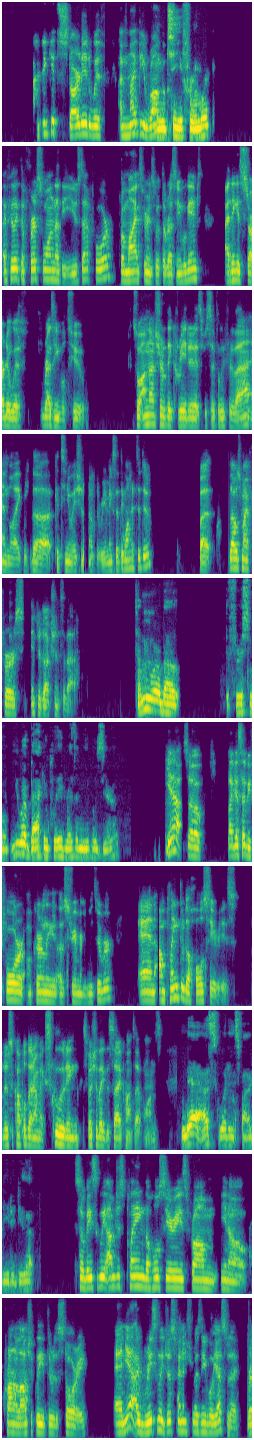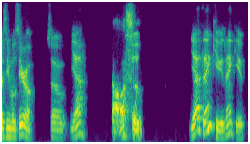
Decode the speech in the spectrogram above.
I think it started with I might be wrong. Unity framework. I feel like the first one that they used that for, from my experience with the Resident Evil games, I think it started with Resident Evil 2. So I'm not sure if they created it specifically for that and like the continuation of the remix that they wanted to do. But that was my first introduction to that. Tell me more about the first one. You went back and played Resident Evil Zero? Yeah. So like I said before, I'm currently a streamer and YouTuber, and I'm playing through the whole series. There's a couple that I'm excluding, especially like the side content ones. Yeah, ask what inspired you to do that. So basically, I'm just playing the whole series from, you know, chronologically through the story. And yeah, I recently just finished Resident Evil yesterday, Resident Evil Zero. So yeah. Awesome. Yeah, thank you. Thank you.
